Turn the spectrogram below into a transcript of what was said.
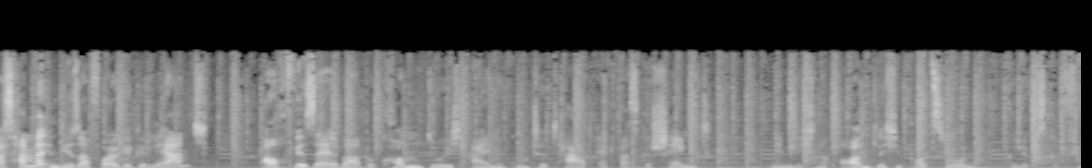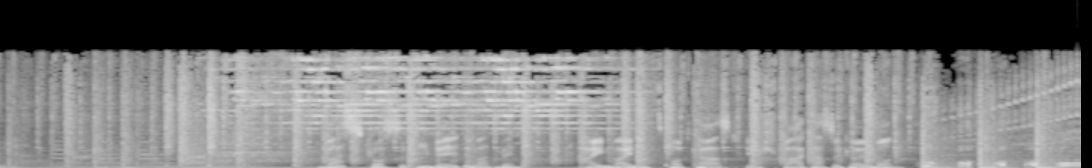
Was haben wir in dieser Folge gelernt? Auch wir selber bekommen durch eine gute Tat etwas geschenkt, nämlich eine ordentliche Portion Glücksgefühle. Was kostet die Welt im Advent? Ein Weihnachtspodcast der Sparkasse Köln-Bonn. Ho, ho, ho,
